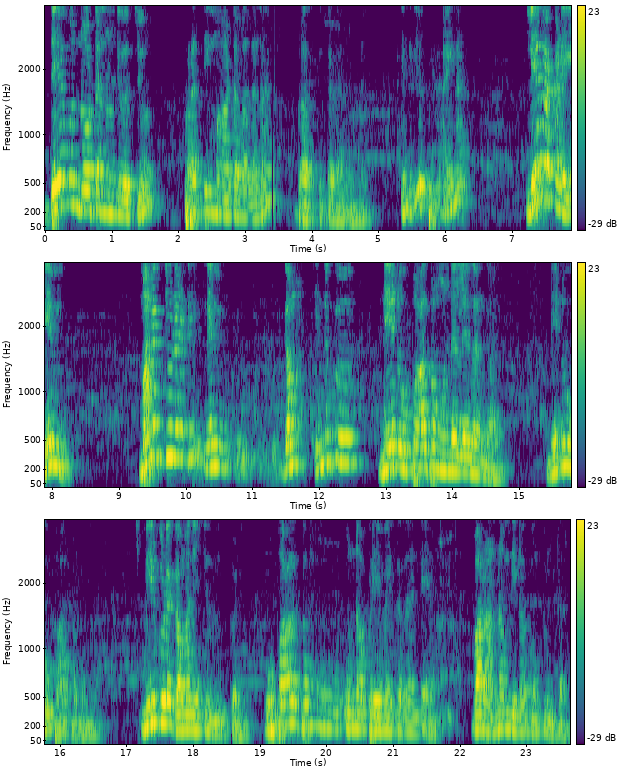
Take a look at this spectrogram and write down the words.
దేవుని నోట నుండి వచ్చు ప్రతి మాట వలన బ్రతుకుతాడని ఎందుకు చెప్పింది ఆయన? లేదు అక్కడ ఏమి? మనకు చూడండి నేను గమ ఎందుకు? నేను ఉపవాసం ఉండలేదని కాదు. నేను ఉపవాసం ఉన్నాను మీరు కూడా గమనించి చూసుకోండి. ఉపవాసం ఉన్నప్పుడు ఏమవుతుందంటే వారు అన్నం తినకుండా ఉంటారు.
